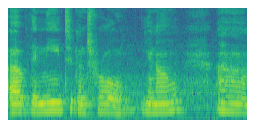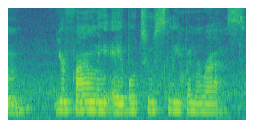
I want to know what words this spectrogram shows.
of the need to control, you know. Um, you're finally able to sleep and rest.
